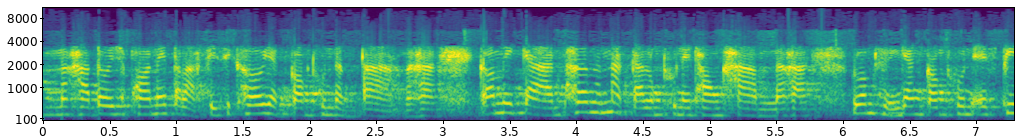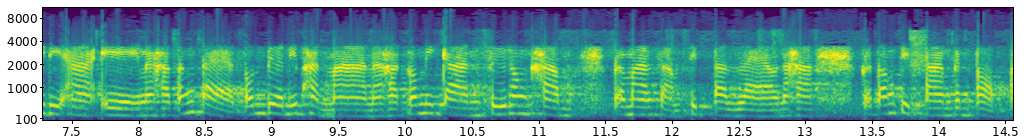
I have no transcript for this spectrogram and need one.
ำนะคะ โดยเฉพาะในตลาดฟิสิกอลอย่างกองทุนต่างๆนะคะ ก็มีการเพิ่มน้ำหนักการลงทุนในทองคำนะคะ รวมถึงยังกองทุน SPDR เองนะคะ ตั้งแต่ต้นเดือนที่ผ่านมานะคะ ก็มีการซื้อทองคำประมาณ 30 ตันแล้วนะคะ ก็ต้องติดตามกันต่อไป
